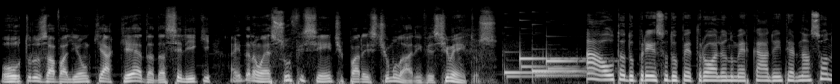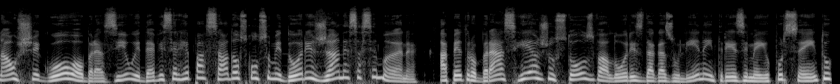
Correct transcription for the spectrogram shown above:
Outros avaliam que a queda da Selic ainda não é suficiente para estimular investimentos. A alta do preço do petróleo no mercado internacional chegou ao Brasil e deve ser repassada aos consumidores já nessa semana. A Petrobras reajustou os valores da gasolina em 13,5%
